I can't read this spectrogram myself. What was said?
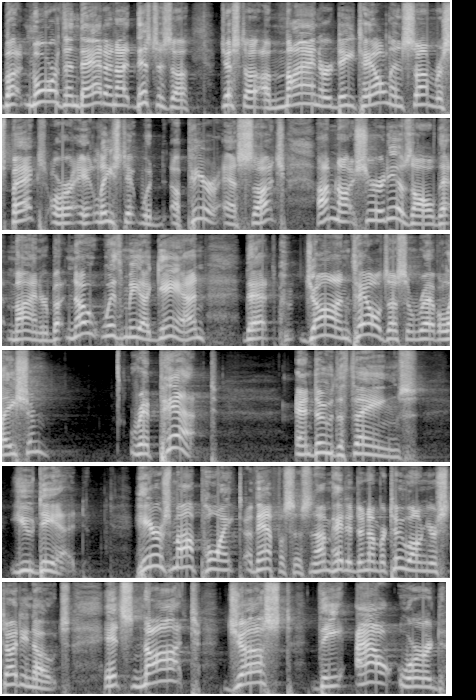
But more than that, and I, this is a, just a, a, minor detail in some respects, or at least it would appear as such. I'm not sure it is all that minor. But note with me again that John tells us in Revelation repent and do the things you did. Here's my point of emphasis, and I'm headed to number two on your study notes. It's not just the outward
